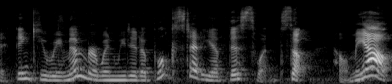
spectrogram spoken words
I think you remember when we did a book study of this one, so help me out.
